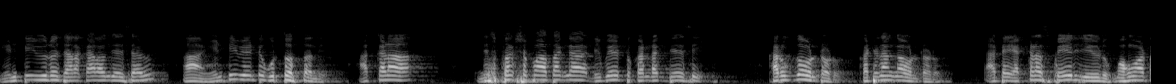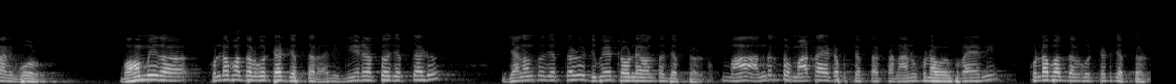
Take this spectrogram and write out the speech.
ఎన్టీవీలో చాలా కాలం చేశాడు. ఎన్టీవీ అంటే గుర్తొస్తుంది. అక్కడ నిష్పక్షపాతంగా డిబేట్ కండక్ట్ చేసి కరుగ్గా ఉంటాడు కఠినంగా ఉంటాడు. అంటే ఎక్కడ స్పేర్ చేయడు మొహమాటానికి పోడు. మొహం మీద కుండబద్దలు కొట్టాడు చెప్తాడు. అది లీడర్తో చెప్తాడు జనంతో చెప్తాడు డిబేట్లో ఉండే వాళ్ళతో చెప్తాడు. మా అందరితో మాట్లాడేటప్పుడు చెప్తాడు తను అనుకున్న అభిప్రాయాన్ని కుండబద్దలు కొట్టాడు చెప్తాడు.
